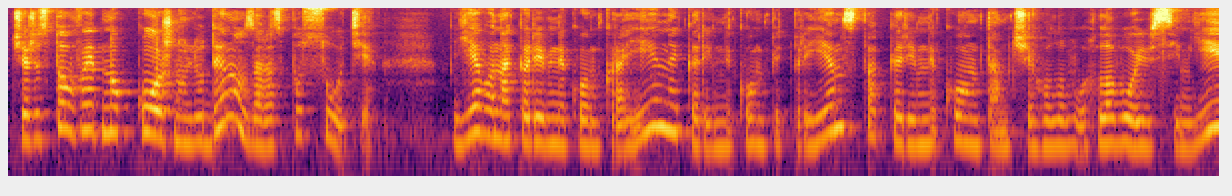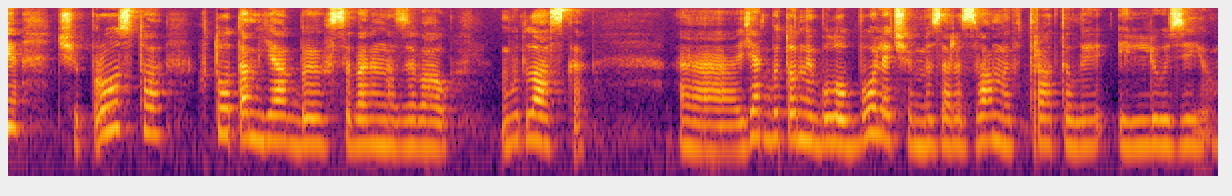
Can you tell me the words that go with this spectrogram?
Через то видно кожну людину зараз по суті. Є вона керівником країни, керівником підприємства, керівником там, чи головою сім'ї, чи просто хто там як би себе не називав. Будь ласка, як би то не було боляче, ми зараз з вами втратили ілюзію.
